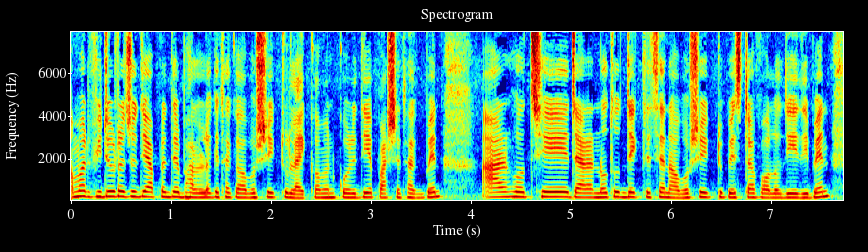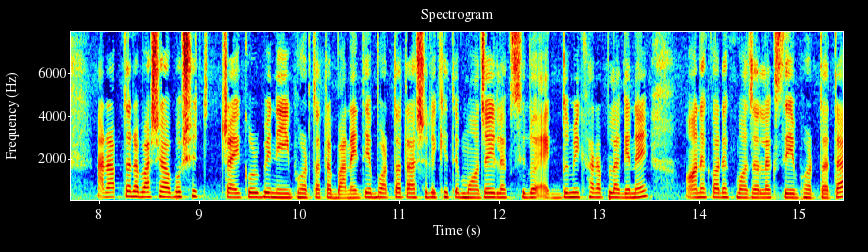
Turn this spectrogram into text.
আমার ভিডিওটা যদি আপনাদের ভালো লাগে থাকে অবশ্যই একটু লাইক কমেন্ট করে দিয়ে পাশে থাকবেন। আর হচ্ছে যারা নতুন দেখতেছেন অবশ্যই একটু পেজটা ফলো দিয়ে দিবেন। আর আপনারা বাসায় অবশ্যই ট্রাই করবেন এই ভর্তাটা বানাইতে। ভর্তাটা আসলে খেতে মজাই লাগছিল, একদমই খারাপ লাগে নাই। অনেক অনেক মজা লাগছে এই ভর্তাটা।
